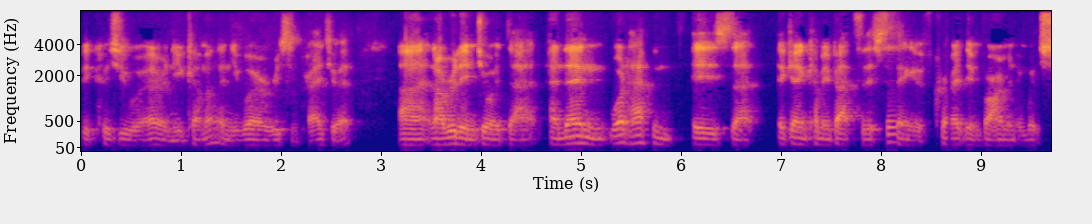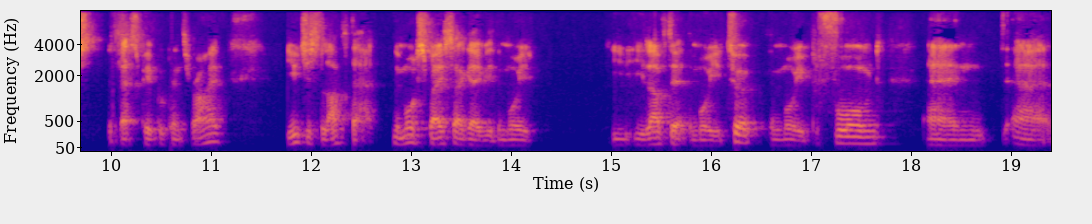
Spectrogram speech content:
because you were a newcomer and you were a recent graduate. Uh, and I really enjoyed that. And then what happened is that again, coming back to this thing of create the environment in which the best people can thrive, you just loved that. The more space I gave you, the more you, you, you loved it, the more you took, the more you performed and uh,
